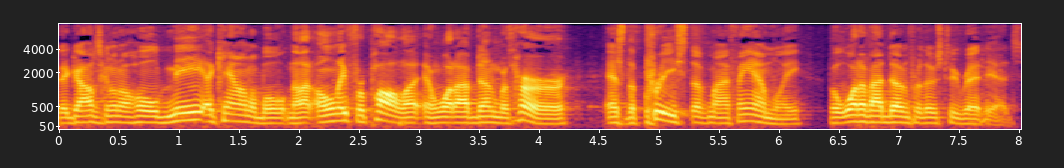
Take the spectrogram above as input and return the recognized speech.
That God's going to hold me accountable not only for Paula and what I've done with her as the priest of my family, but what have I done for those two redheads?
